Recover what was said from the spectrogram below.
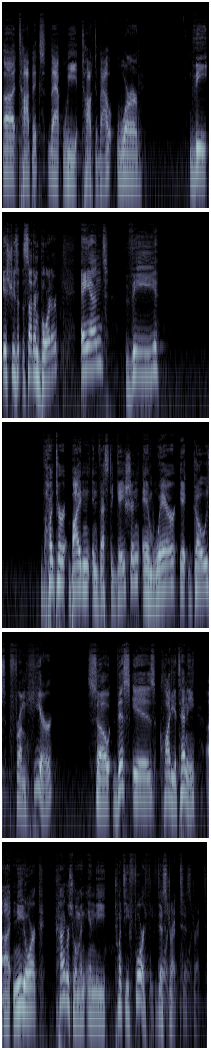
uh, topics that we talked about were the issues at the southern border and the Hunter Biden investigation and where it goes from here. So this is Claudia Tenney, uh, New York Congresswoman in the 24th district. district.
